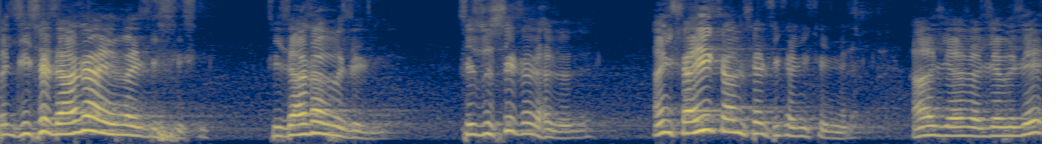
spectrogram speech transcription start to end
म्हणजे पण जिथं जागा आहे एम आय डी ती जागा बदलली. ते दुसरीकडे हलवलं. आणि काही काम त्या ठिकाणी केलं. नाही आज या राज्यामध्ये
